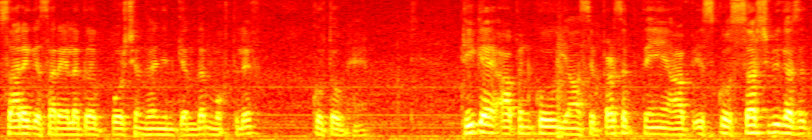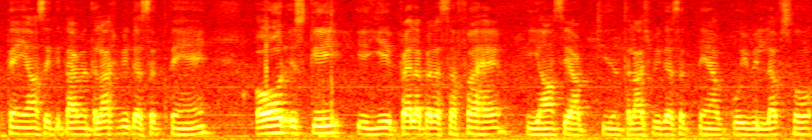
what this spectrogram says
सारे के सारे अलग अलग पोर्शन हैं जिनके अंदर मुख्तलिफ़ कुतुब हैं। ठीक है आप इनको यहाँ से पढ़ सकते हैं आप इसको सर्च भी कर सकते हैं यहाँ से किताबें तलाश भी कर सकते हैं और इसके ये पहला पहला सफ़ा है यहाँ से आप चीज़ें तलाश भी कर सकते हैं आप कोई भी लफ्ज़ हो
